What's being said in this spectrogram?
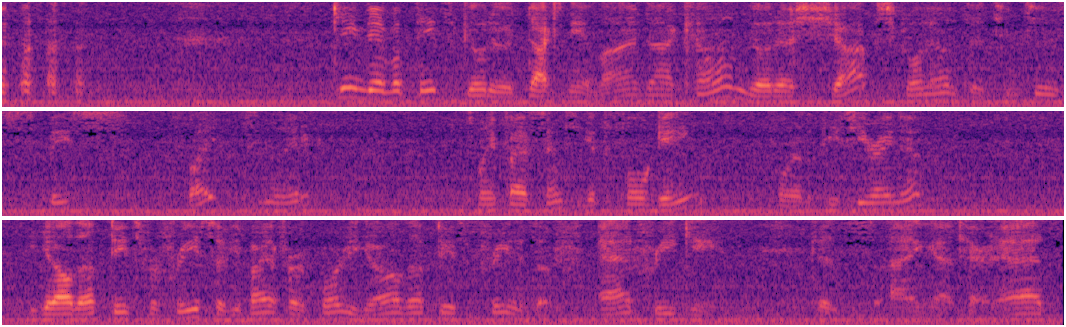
Game dev updates, go to drnatelive.com, go to shop, scroll down to Tinjas Space Flight Simulator. 25 cents, you get the full game for the PC right now. You get all the updates for free, so if you buy it for a quarter, you get all the updates for free, and it's a f- ad-free game. Because I got tired of ads,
